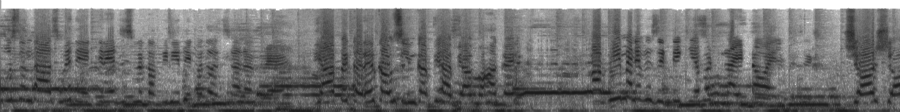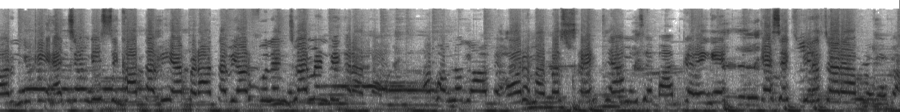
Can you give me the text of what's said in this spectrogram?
उस अंदाज में देख रहे हैं जिसमें कभी नहीं देखा तो अच्छा लग। रहा है। यहाँ पे करियर काउंसलिंग का भी अभी आप वहाँ गए। अभी मैंने विज़िट नहीं किया but right now I visit sure sure क्योंकि एचएमबी सिखाता भी है पढ़ाता भी है और फुल एंजॉयमेंट भी कराता है। अब हम लोग यहाँ पे और हमारे पास फ्रेंड्स हैं हम उनसे बात करेंगे। कैसे एक्सपीरियंस आ रहा है आप लोगों का?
